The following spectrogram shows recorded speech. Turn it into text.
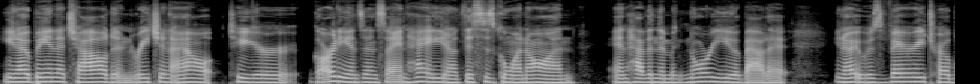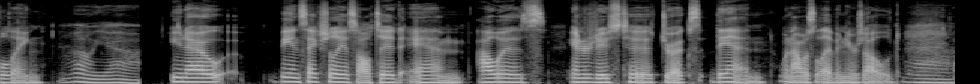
you know, being a child and reaching out to your guardians and saying, hey, you know, this is going on and having them ignore you about it, you know, it was very troubling. Oh yeah, You know, being sexually assaulted, and I was introduced to drugs then when I was 11 years old. wow.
